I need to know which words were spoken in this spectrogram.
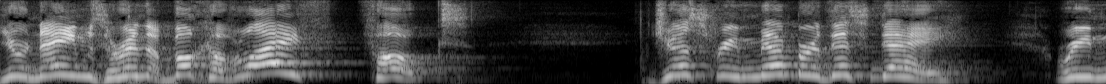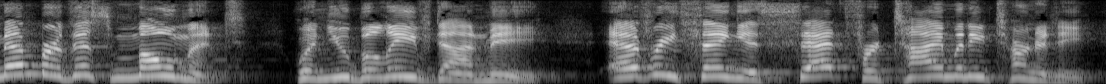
Your names are in the book of life, folks. Just remember this day Remember this moment when you believed on me. Everything is set for time and eternity.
